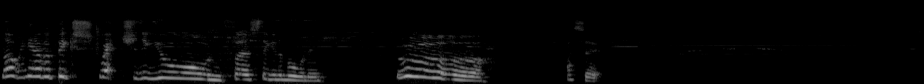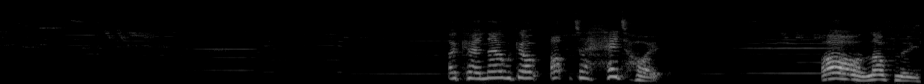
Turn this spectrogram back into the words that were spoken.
like when you have a big stretch and a yawn first thing in the morning. Oh, that's it. Okay, now we go up to head height. Oh, lovely.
